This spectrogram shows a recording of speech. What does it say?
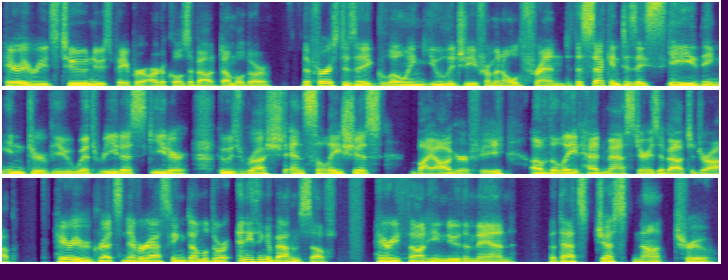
Harry reads two newspaper articles about Dumbledore. The first is a glowing eulogy from an old friend. The second is a scathing interview with Rita Skeeter, whose rushed and salacious biography of the late headmaster is about to drop. Harry regrets never asking Dumbledore anything about himself. Harry thought he knew the man, but that's just not true.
